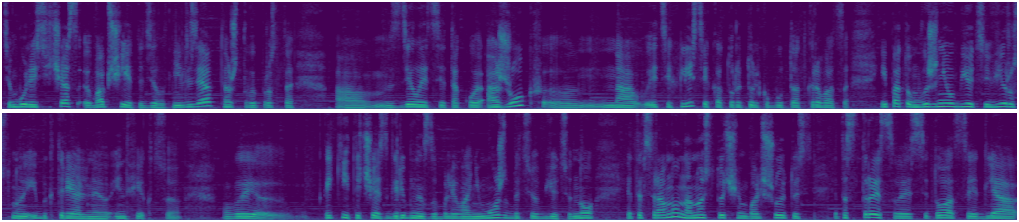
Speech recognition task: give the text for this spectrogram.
Тем более сейчас вообще это делать нельзя, потому что вы просто а, сделаете такой ожог э, на этих листьях, которые только будут открываться. И потом, вы же не убьете вирусную и бактериальную инфекцию. Вы э, какие-то часть грибных заболеваний, может быть, и убьете, но это все равно наносит очень большой, то есть это стрессовая ситуация для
